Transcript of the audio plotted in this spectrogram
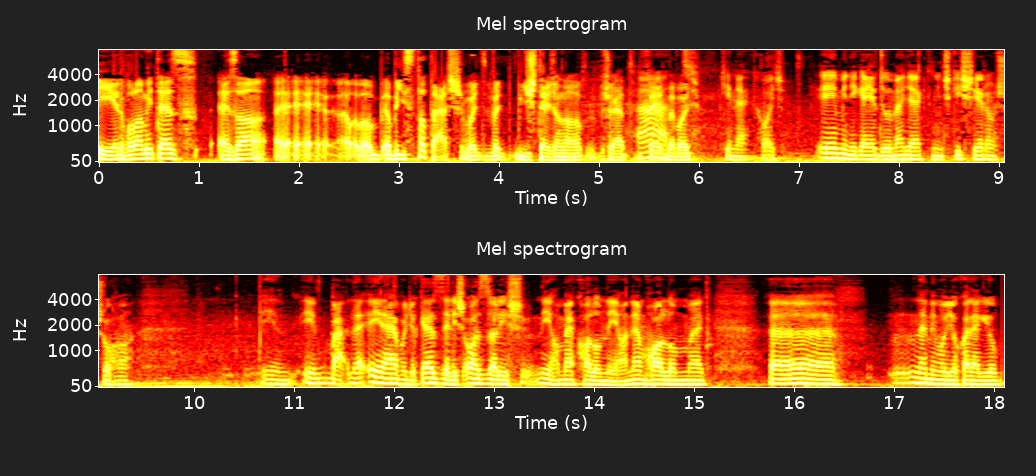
ér valamit ez, ez a, a, a biztatás? Vagy, vagy úgyis teljesen a saját hát, fejedbe vagy? kinek, hogy én mindig egyedül megyek, nincs kísérőm soha. Én, én, bár, én el vagyok ezzel is, azzal is, néha meghallom, néha nem hallom meg. Ö, nem én vagyok a legjobb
